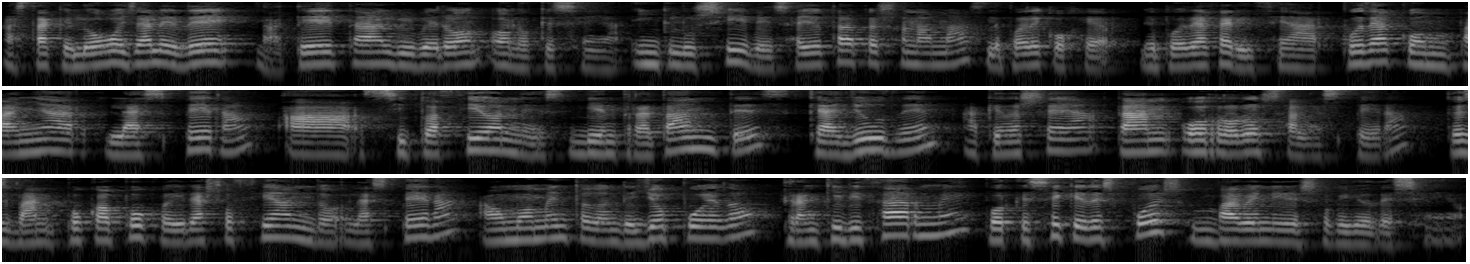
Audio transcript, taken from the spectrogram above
hasta que luego ya le dé la teta, el biberón o lo que sea. Inclusive, si hay otra persona más, le puede coger, le puede acariciar, puede acompañar la espera a situaciones bien tratantes que ayuden a que no sea tan horrorosa la espera. Entonces van poco a poco a ir asociando la espera a un momento donde yo puedo tranquilizarme porque sé que después va a venir eso que yo deseo.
